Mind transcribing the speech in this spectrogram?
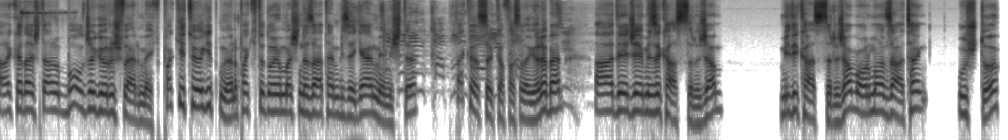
arkadaşlar bolca görüş vermek. Pakito'ya gitmiyorum. Pakito da oyun başında zaten bize gelmemişti. Takılsın kafasına göre ben. ADC'mizi kastıracağım. Midi kastıracağım. Orman zaten uçtu.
